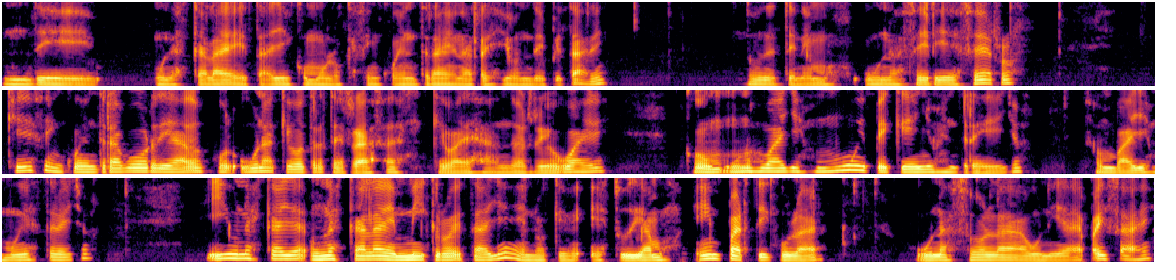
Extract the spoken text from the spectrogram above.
de una escala de detalle como lo que se encuentra en la región de Petare, donde tenemos una serie de cerros que se encuentra bordeado por una que otra terraza que va dejando el río Guaire, con unos valles muy pequeños entre ellos, son valles muy estrechos, y una escala, una escala de micro detalle en lo que estudiamos en particular una sola unidad de paisaje,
